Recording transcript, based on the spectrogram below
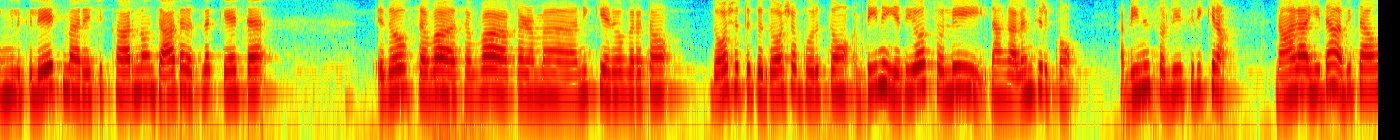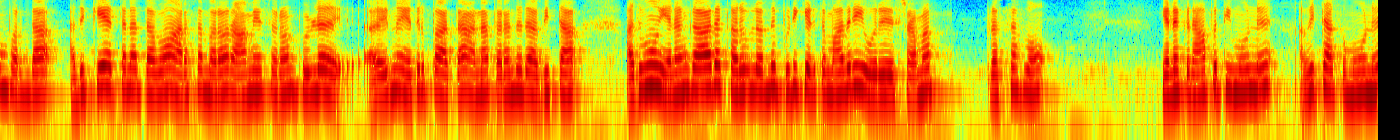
எங்களுக்கு லேட் மேரேஜுக்கு காரணம் ஜாதகத்தில் கேட்ட ஏதோ செவ்வாய் செவ்வாய்க்கிழமை அன்னைக்கு ஏதோ விரதம் தோஷத்துக்கு தோஷம் பொருத்தம் அப்படின்னு எதையோ சொல்லி நாங்கள் அலைஞ்சிருக்கோம் அப்படின்னு சொல்லி சிரிக்கிறான். நாளாகி தான் அபிதாவும் பிறந்தா. அதுக்கே எத்தனை தவம் அரசமரம் ராமேஸ்வரம் புள்ள இன்னும் எதிர்பார்த்தா ஆனால் பிறந்தது அபிதா. அதுவும் இணங்காத கருவிலேருந்து பிடிக்கெடுத்த மாதிரி ஒரு சிரம பிரசவம். எனக்கு நாற்பத்தி மூணு அவிதாக்கு மூணு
